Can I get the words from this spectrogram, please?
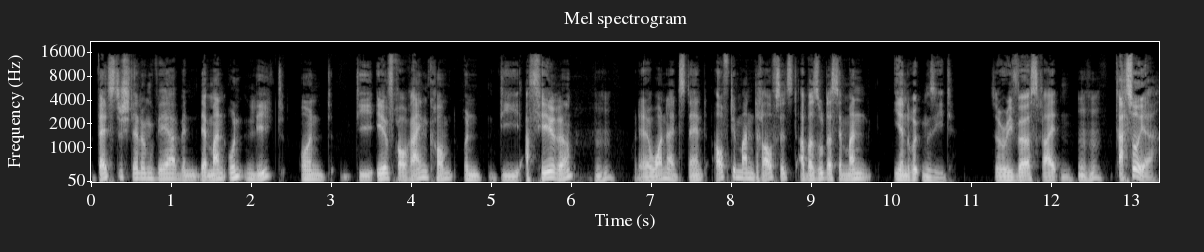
beste Stellung wäre, wenn der Mann unten liegt und die Ehefrau reinkommt und die Affäre Mhm. oder der One-Night-Stand auf dem Mann drauf sitzt, aber so, dass der Mann ihren Rücken sieht. So reverse reiten. Mhm. Ach so, ja.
